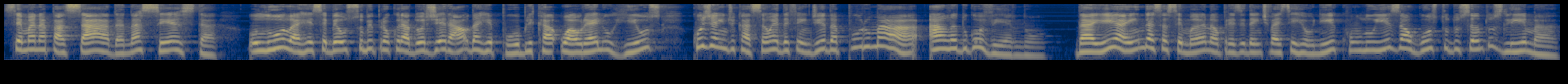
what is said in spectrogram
Semana passada, na sexta, o Lula recebeu o subprocurador-geral da República, o Aurélio Rios, cuja indicação é defendida por uma ala do governo. Daí, ainda essa semana, o presidente vai se reunir com Luiz Augusto dos Santos Lima,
